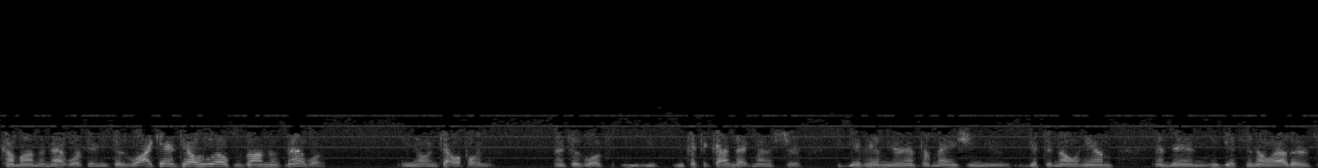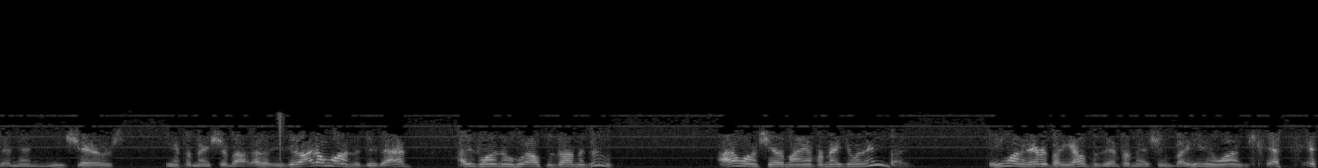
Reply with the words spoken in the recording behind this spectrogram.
come on the network, and he says, "Well, I can't tell who else is on this network." You know, in California, and I says, "Well, you, you pick a contact minister, you give him your information, you get to know him, and then he gets to know others, and then he shares the information about others." He said, "I don't want to do that. I just want to know who else is on the group. I don't want to share my information with anybody." So he wanted everybody else's information, but he didn't want to give his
